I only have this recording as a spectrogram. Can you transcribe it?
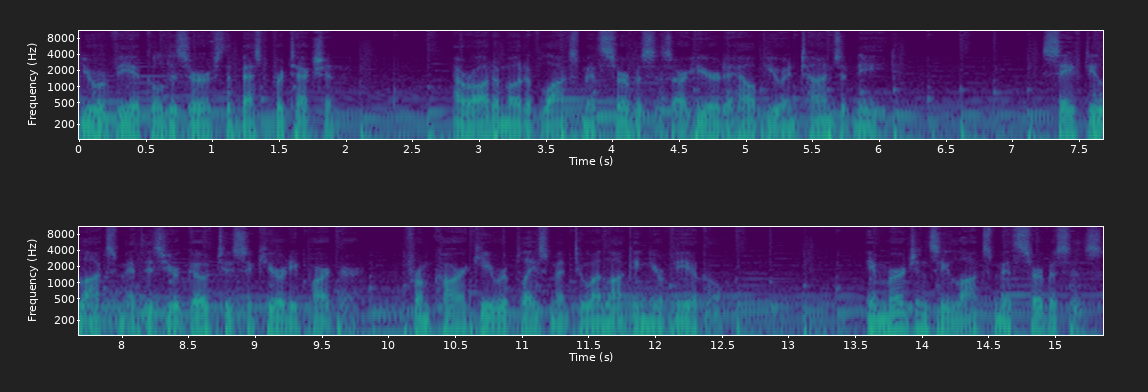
Your vehicle deserves the best protection. Our automotive locksmith services are here to help you in times of need. Safety Locksmith is your go to security partner, from car key replacement to unlocking your vehicle. Emergency Locksmith Services.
